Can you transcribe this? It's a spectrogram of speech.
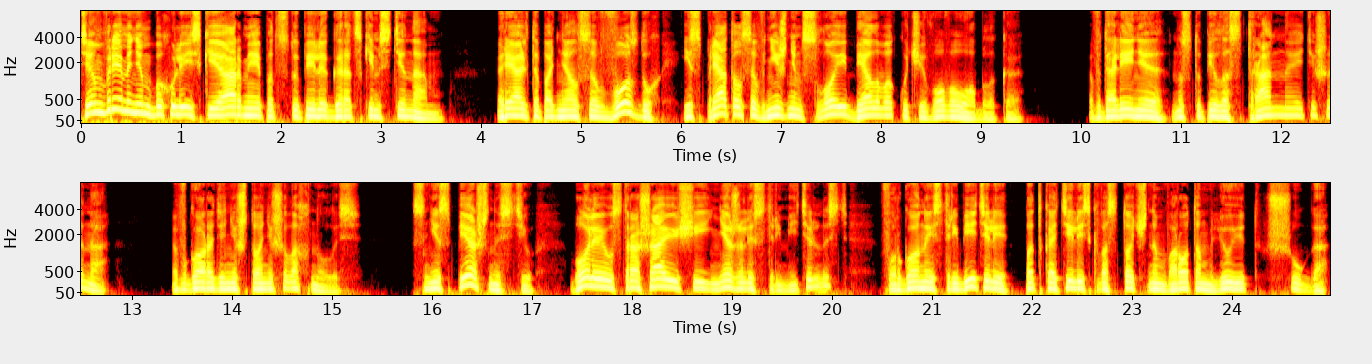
Тем временем бахулийские армии подступили к городским стенам. Реальто поднялся в воздух и спрятался в нижнем слое белого кучевого облака. В долине наступила странная тишина. В городе ничто не шелохнулось. С неспешностью, более устрашающей, нежели стремительность, фургоны-истребители подкатились к восточным воротам Люит-Шуга.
